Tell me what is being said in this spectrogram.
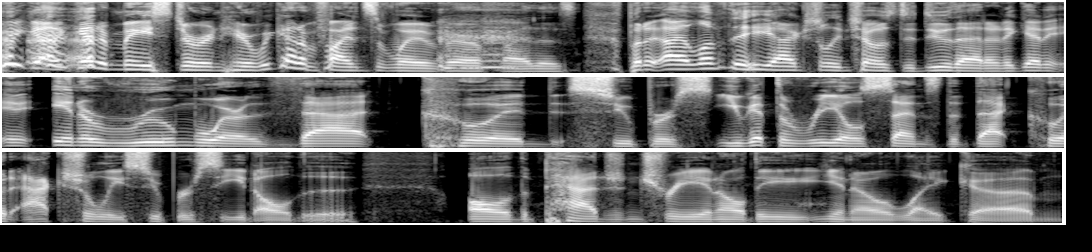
we gotta get a maester in here. We gotta find some way to verify this. But I love that he actually chose to do that. And again, in, in a room where that could super, you get the real sense that that could actually supersede all the, all the pageantry and all the you know like um,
